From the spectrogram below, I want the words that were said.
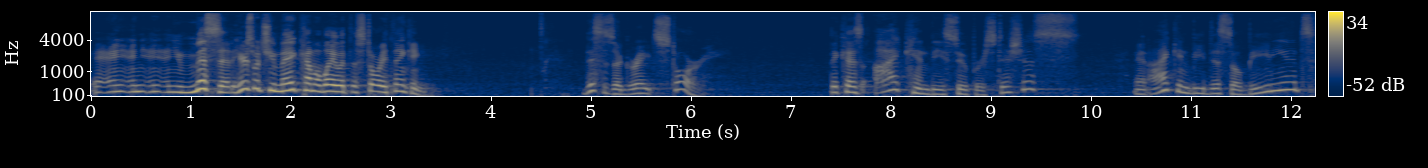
and, and, and, you miss it, here's what you may come away with the story thinking this is a great story because I can be superstitious and I can be disobedient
